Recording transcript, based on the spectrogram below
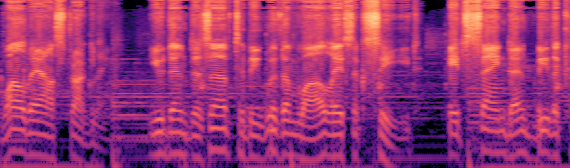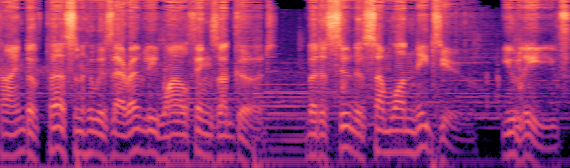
while they are struggling, you don't deserve to be with them while they succeed. It's saying don't be the kind of person who is there only while things are good. But as soon as someone needs you, you leave.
